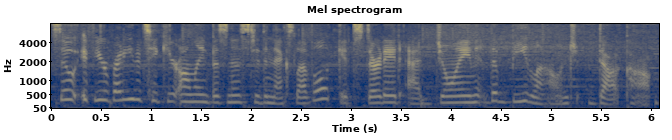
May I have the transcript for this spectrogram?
So, if you're ready to take your online business to the next level, get started at jointhebelounge.com.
